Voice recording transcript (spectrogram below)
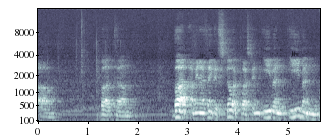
Um, But, um, but, I mean, I think it's still a question, even, even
